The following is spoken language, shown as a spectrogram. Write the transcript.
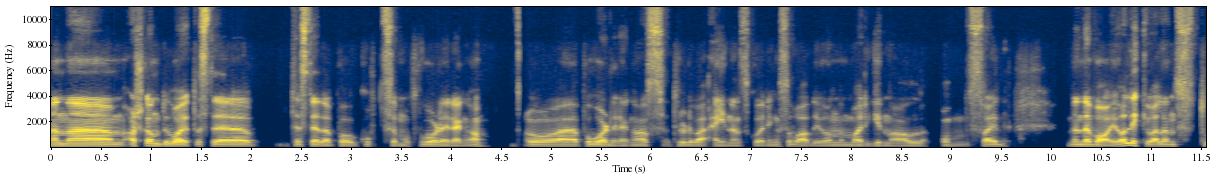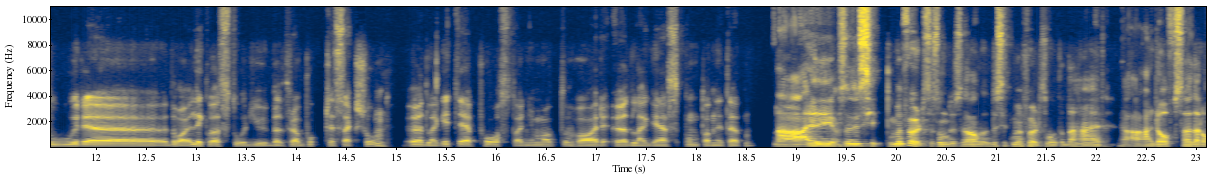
Men uh, Arskan, du var jo til stede, til stede på Godset mot Vålerenga. Og eh, på Vålerengas jeg tror det var 1-1-skåring, så var det jo en marginal onside. Men det var jo allikevel en stor eh, det var jo likevel stor jubel fra borteseksjonen. Ødelegger ikke påstanden om at VAR ødelegger spontaniteten? Nei, altså du sitter med følelse som du sa, du sitter med følelse om at det her er det offside. Der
